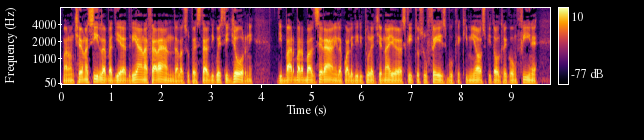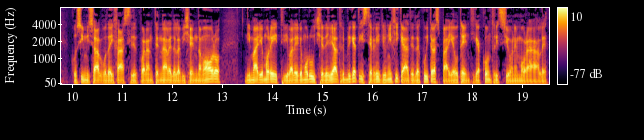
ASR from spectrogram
Ma non c'è una sillaba di Adriana Faranda, la superstar di questi giorni, di Barbara Balzerani, la quale addirittura a gennaio aveva scritto su Facebook chi mi ospita oltre confine, così mi salvo dai fasti del quarantennale della vicenda Moro, di Mario Moretti, di Valerio Morucci e degli altri brigatisti a reti unificate da cui traspaia autentica contrizione morale.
